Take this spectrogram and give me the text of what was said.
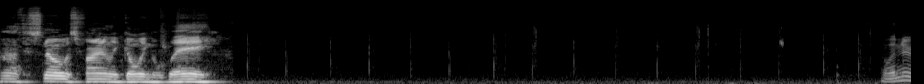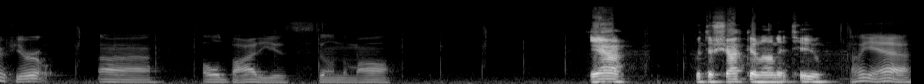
Ah, the snow is finally going away. I wonder if your uh, old body is still in the mall. Yeah, with the shotgun on it too. Oh yeah,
